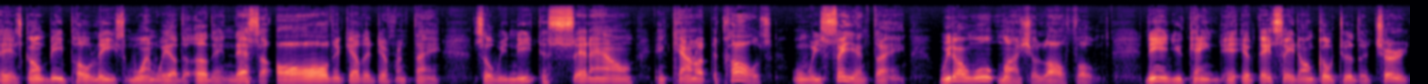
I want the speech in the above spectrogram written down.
It's going to be police one way or the other, and that's an altogether different thing. So we need to sit down and count up the costs when we saying things. We don't want martial law, folks. Then you can't, if they say don't go to the church,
